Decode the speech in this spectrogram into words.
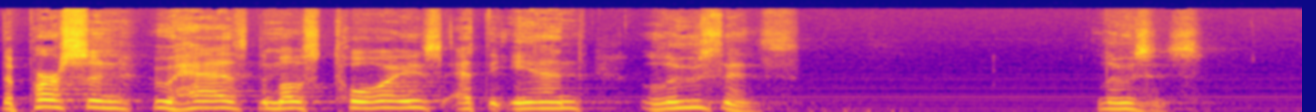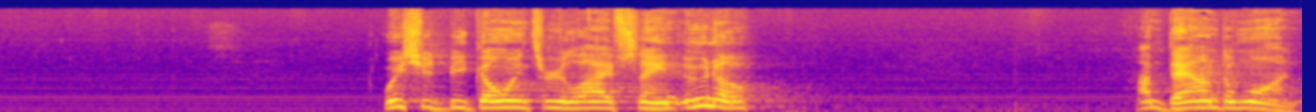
The person who has the most toys at the end loses. Loses. We should be going through life saying, Uno, I'm down to one.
